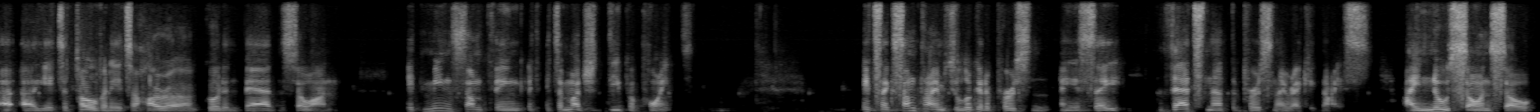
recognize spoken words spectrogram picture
Uh, uh, a, a Yetzatov and Yetzahara, good and bad, and so on. It means something, it, it's a much deeper point. It's like sometimes you look at a person and you say, that's not the person I recognize. I knew so and so,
